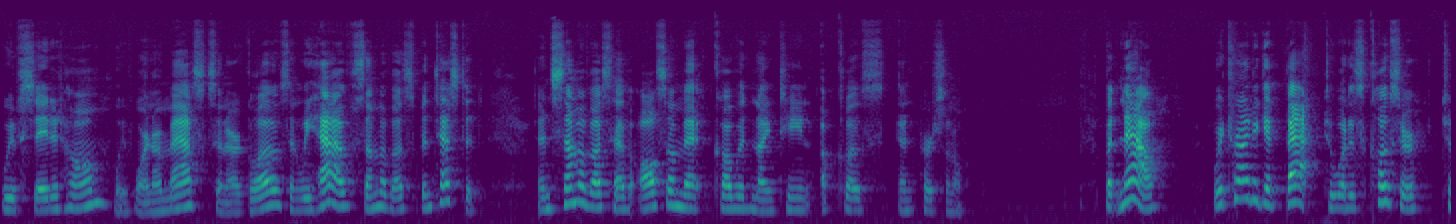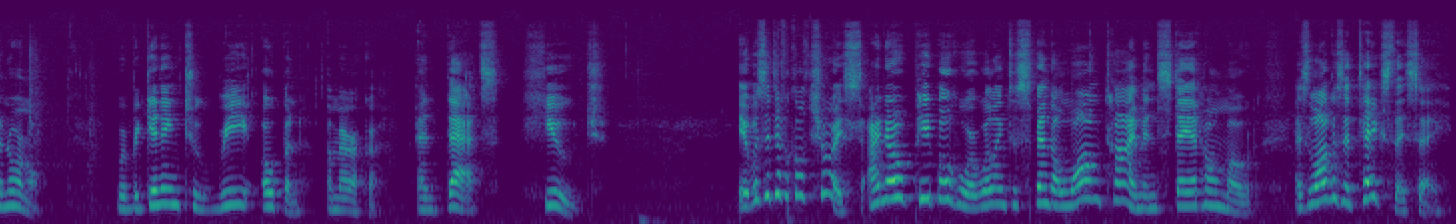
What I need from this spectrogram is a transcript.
We've stayed at home, we've worn our masks and our gloves, and we have, some of us, been tested. And some of us have also met COVID 19 up close and personal. But now, we're trying to get back to what is closer to normal. We're beginning to reopen America, and that's huge. It was a difficult choice. I know people who are willing to spend a long time in stay at home mode, as long as it takes, they say,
